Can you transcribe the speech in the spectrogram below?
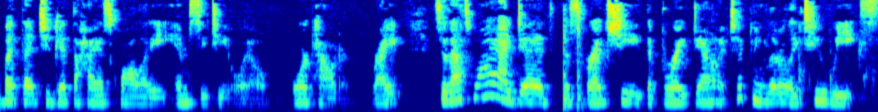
but that you get the highest quality MCT oil or powder, right? So that's why I did the spreadsheet, the breakdown. It took me literally two weeks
